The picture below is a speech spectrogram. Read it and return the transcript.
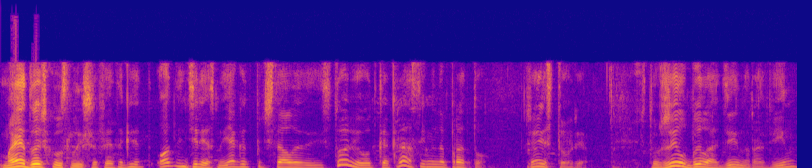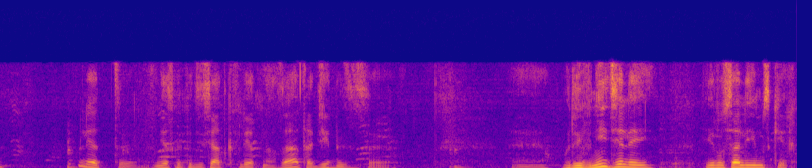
Моя дочка, услышав это, говорит, вот интересно, я, говорит, почитала историю вот как раз именно про то. Что история? Что жил-был один раввин, лет, несколько десятков лет назад, один из э, э ревнителей иерусалимских.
